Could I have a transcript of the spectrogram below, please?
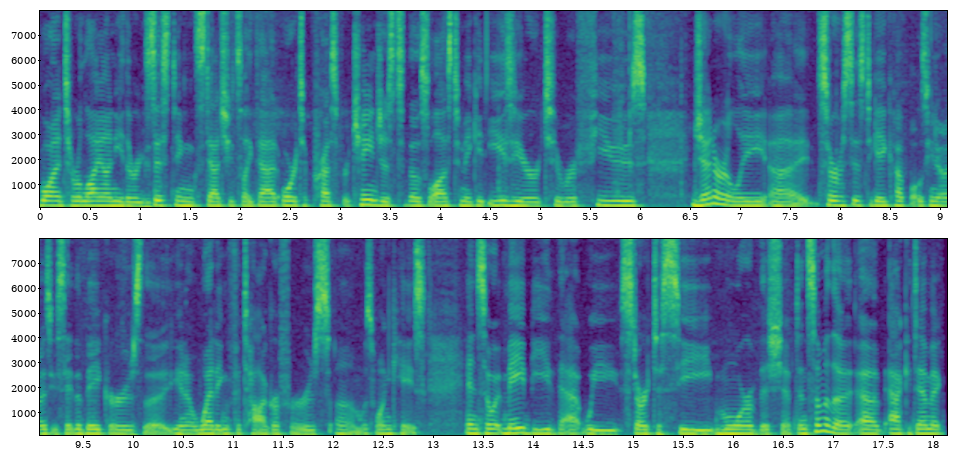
wanted to rely on either existing statutes like that or to press for changes to those laws to make it easier to refuse generally uh, services to gay couples. You know, as you say, the bakers, the you know wedding photographers um, was one case, and so it may be that we start to see more of this shift. And some of the uh, academic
